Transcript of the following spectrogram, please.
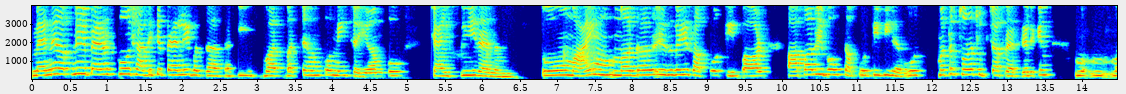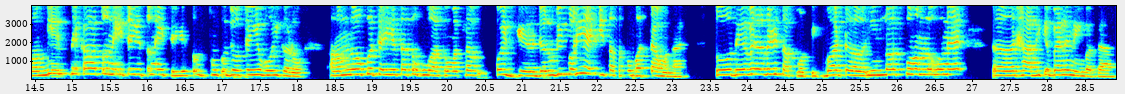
मैंने अपने पेरेंट्स को शादी के पहले ही बताया था कि बच्चे हमको नहीं चाहिए हमको चाइल्ड फ्री रहना है। तो my mother is very supportive और पापा भी बहुत सपोर्टिव ही है। वो मतलब थोड़ा चुपचाप रहते हैं, लेकिन मम्मी ने कहा तो नहीं चाहिए तो नहीं चाहिए तो तुमको जो चाहिए वो ही करो। हम लोगों को चाहिए था तो हुआ तो मतलब कोई ज़रूरी थोड़ी है कि सबको बच्चा होना है। तो they were very supportive but in laws को हम लोगों ने शादी के पहले नहीं बताया।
